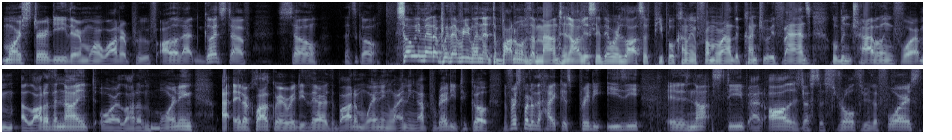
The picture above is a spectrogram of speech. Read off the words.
more sturdy, they're more waterproof, all of that good stuff. So Let's go. So we met up with everyone at the bottom of the mountain. Obviously, there were lots of people coming from around the country with vans who've been traveling for a lot of the night or a lot of the morning. At 8 o'clock, we're already there at the bottom, waiting, lining up, ready to go. The first part of the hike is pretty easy. It is not steep at all. It's just a stroll through the forest.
